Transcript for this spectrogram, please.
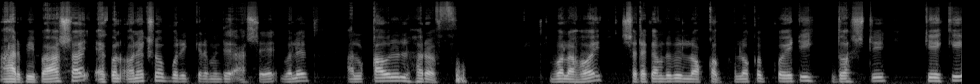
আরবি ভাষায় এখন অনেক সময় পরীক্ষার মধ্যে আসে, বলে আল কাউলুল হরফ বলা হয়, সেটাকে আমরা বলি লকব। লকব কয়টি? দশটি। কে কি?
